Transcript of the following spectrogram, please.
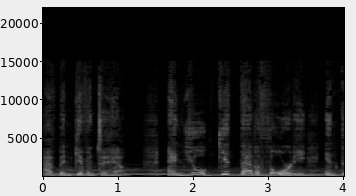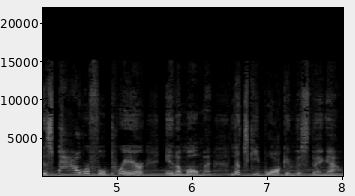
have been given to him. And you'll get that authority in this powerful prayer in a moment. Let's keep walking this thing out.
